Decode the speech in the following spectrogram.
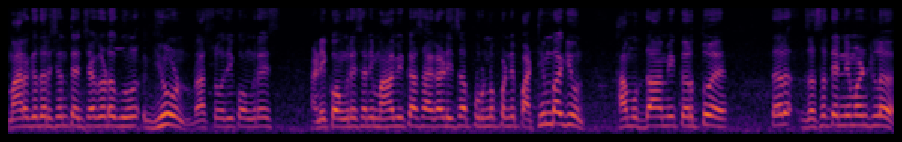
मार्गदर्शन त्यांच्याकडं घेऊन घेऊन राष्ट्रवादी काँग्रेस आणि काँग्रेस आणि महाविकास आघाडीचा पूर्णपणे पाठिंबा घेऊन हा मुद्दा आम्ही करतो आहे तर जसं त्यांनी म्हटलं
